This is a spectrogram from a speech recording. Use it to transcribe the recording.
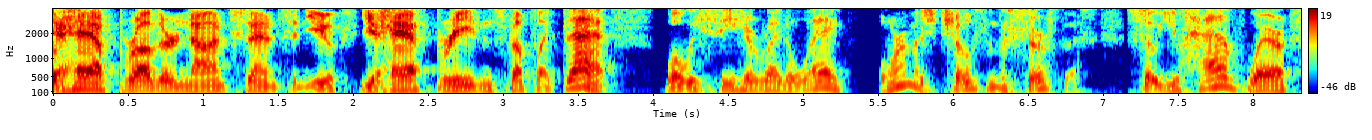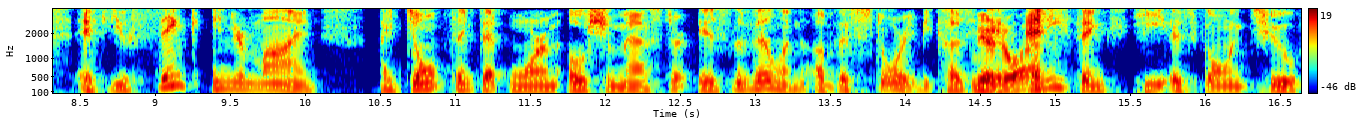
you half brother nonsense and you, you half breed and stuff like that. What we see here right away, Orm has chosen the surface. So you have where if you think in your mind, I don't think that Orm Ocean Master is the villain of this story because Neither if anything, he is going to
